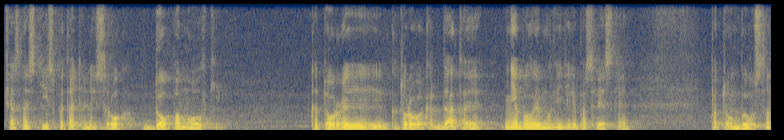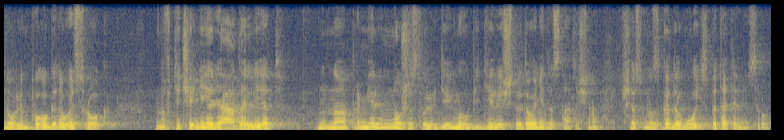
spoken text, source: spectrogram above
в частности, испытательный срок до помолвки, который, которого когда-то не было, и мы видели последствия. Потом был установлен полугодовой срок. Но в течение ряда лет на примере множества людей мы убедились, что этого недостаточно. Сейчас у нас годовой испытательный срок.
